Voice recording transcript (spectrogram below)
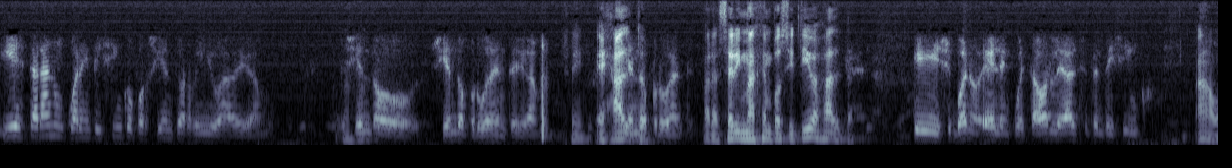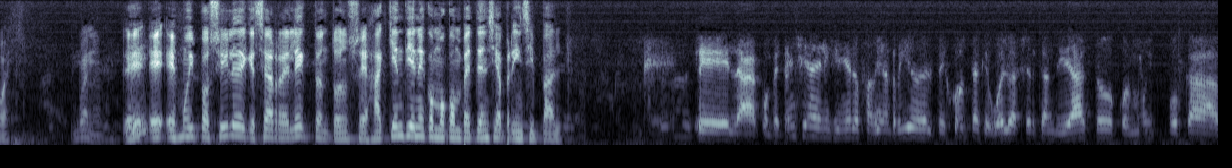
y estarán un 45% arriba, digamos, siendo siendo prudente, digamos. Sí, es alto. Siendo prudente. Para hacer imagen positiva es alta. Y bueno, el encuestador le da el 75. Ah, bueno. Bueno, eh, eh, es muy posible de que sea reelecto entonces. ¿A quién tiene como competencia principal? Eh, la competencia del ingeniero Fabián Río del PJ, que vuelve a ser candidato con muy poca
